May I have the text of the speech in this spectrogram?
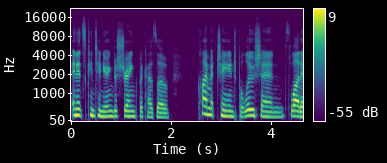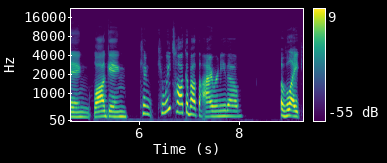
and it's continuing to shrink because of climate change, pollution, flooding, logging. Can can we talk about the irony though? Of like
